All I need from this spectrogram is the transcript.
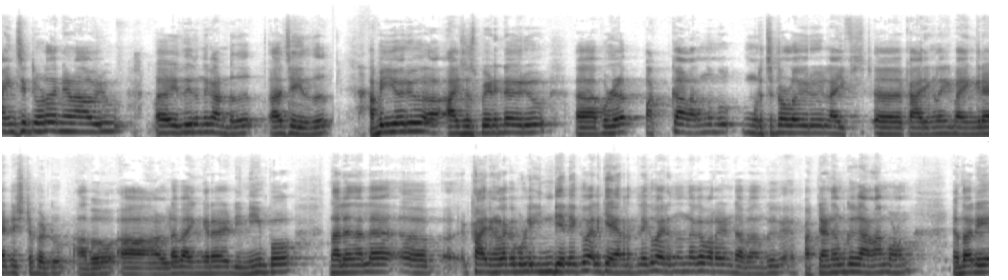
മൈൻഡ് സെറ്റോടെ തന്നെയാണ് ആ ഒരു ഇതിരുന്ന് കണ്ടത് ചെയ്തത്. അപ്പോൾ ഈ ഒരു ഐസോ സ്പീഡിന്റെ ഒരു പുള്ളിയുടെ പക്ക അളർന്ന് മുറിച്ചിട്ടുള്ള ഒരു ലൈഫ് കാര്യങ്ങൾ എനിക്ക് ഭയങ്കരമായിട്ട് ഇഷ്ടപ്പെട്ടു. അപ്പോൾ ആളുടെ ഭയങ്കരമായിട്ട് ഇനിയിപ്പോൾ നല്ല നല്ല കാര്യങ്ങളൊക്കെ പുള്ളി ഇന്ത്യയിലേക്ക് അല്ലെങ്കിൽ കേരളത്തിലേക്ക് വരുന്നു എന്നൊക്കെ പറയുന്നുണ്ട്. അപ്പോൾ നമുക്ക് പറ്റുകയാണെങ്കിൽ നമുക്ക് കാണാൻ പോകണം എന്തായാലും ഈ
